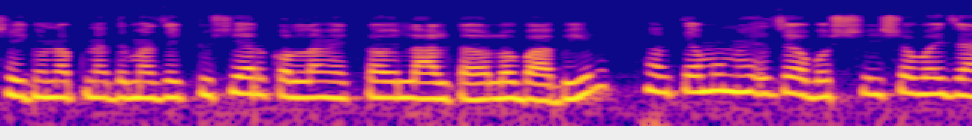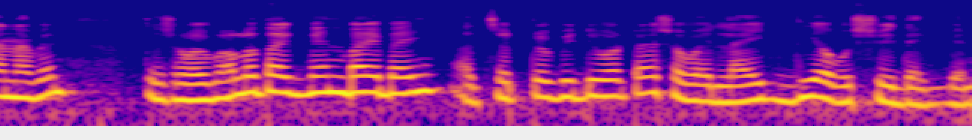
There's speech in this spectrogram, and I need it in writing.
সেইগুলো আপনাদের মাঝে একটু শেয়ার করলাম। একটা ওই লালটা হলো বাবির। আর কেমন হয়েছে অবশ্যই সবাই জানাবেন। তো সবাই ভালো থাকবেন, বাই বাই। আর ছোট্ট ভিডিওটা সবাই লাইক দিয়ে অবশ্যই দেখবেন।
